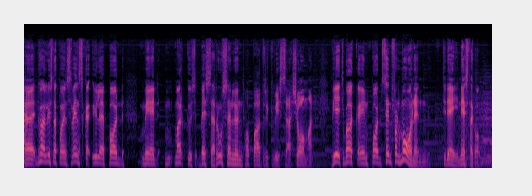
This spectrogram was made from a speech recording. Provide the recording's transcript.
Uh, du har lyssnat på en svenska Yle-podd med Marcus Bessa Rosenlund och Patrik Vissa Schumann. Vi är tillbaka i en podd sen från månen till dig nästa gång.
